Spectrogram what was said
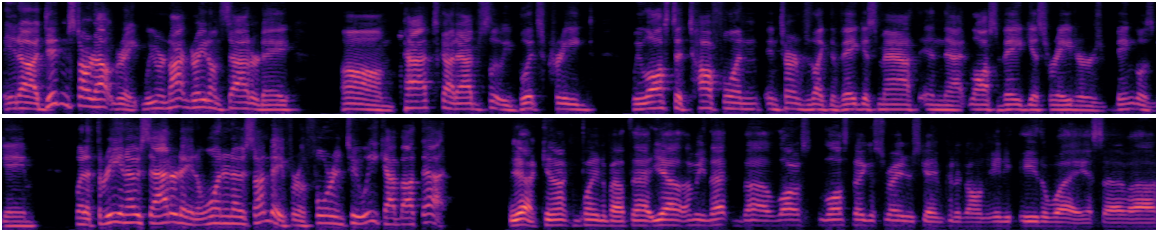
It uh, didn't start out great. We were not great on Saturday. Um, Pats got absolutely blitzkrieged. We lost a tough one in terms of like the Vegas math in that Las Vegas Raiders Bengals game. But a three and zero Saturday and a one and zero Sunday for a four and two week. How about that? Yeah, cannot complain about that. Yeah, I mean that uh, Las Las Vegas Raiders game could have gone any either way. So uh,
